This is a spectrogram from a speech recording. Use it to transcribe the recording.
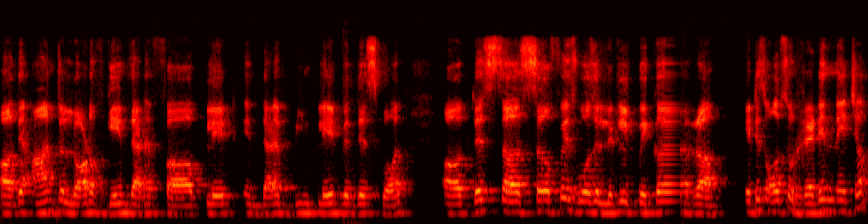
Uh, there aren't a lot of games that have uh, played in, that have been played with this ball. this surface was a little quicker. it is also red in nature.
